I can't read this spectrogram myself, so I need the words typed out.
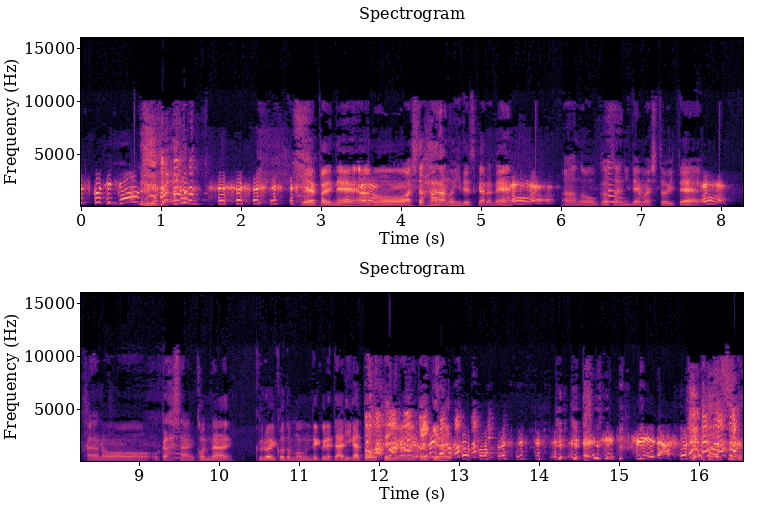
息子でしょいや やっぱりね、あの明日母の日ですからえね、えあの、お母さんに電話しといえて、え。あのお母さんこんな黒い子供産んでくれてありがとうって言わなきゃいけない。失礼な。あ、すいま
